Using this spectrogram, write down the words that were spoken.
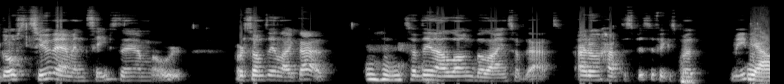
goes to them and saves them, or or something like that. Hmm Something along the lines of that. I don't have the specifics, but maybe. Yeah.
